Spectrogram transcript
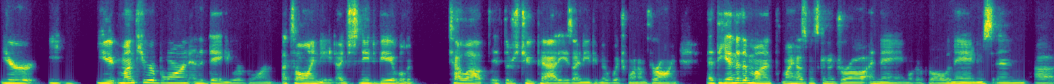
your you, month you were born, and the day you were born. That's all I need. I just need to be able to tell out if there's two patties. I need to know which one I'm drawing. At the end of the month, my husband's going to draw a name. We're going to put all the names in uh,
